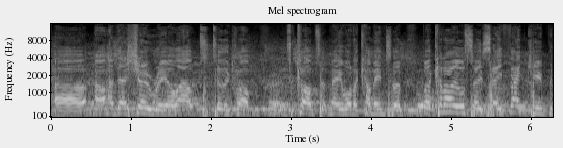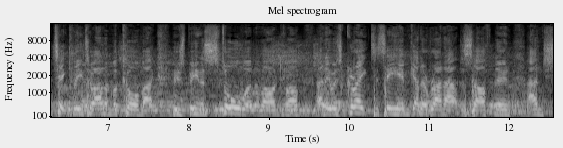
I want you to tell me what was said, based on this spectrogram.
uh, uh, and their show reel out to the club, to clubs that may want to come into them. But can I also say thank you particularly to Alan McCormack, who's been a stalwart of our club, and it was great to see him get a run out this afternoon and sh-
